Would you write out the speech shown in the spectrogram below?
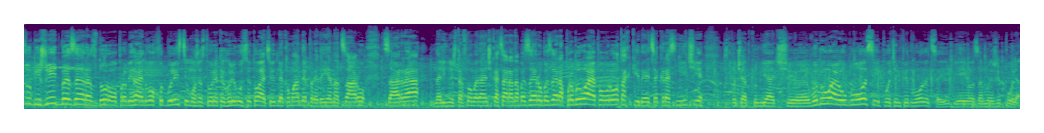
Зубіжить Безера, здорово пробігає двох футболістів, може створити гольову ситуацію для команди. Передає на цару. Цара на лінії штрафного майданчика. Цара на Безеру. Безера пробиває по воротах, кидається Краснічі. Спочатку м'яч е, вибиває у блосі, потім підводиться і б'є його за межі поля.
